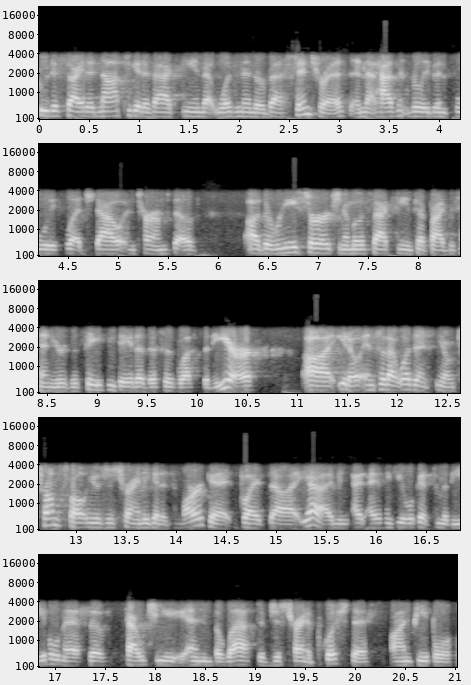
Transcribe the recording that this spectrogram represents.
who decided not to get a vaccine that wasn't in their best interest, and that hasn't really been fully fledged out in terms of uh, the research. You know, most vaccines have five to ten years of safety data. This is less than a year. Uh, you know, and so that wasn't, you know, Trump's fault. He was just trying to get it to market. But uh, yeah, I mean, I, I think you look at some of the evilness of Fauci and the left of just trying to push this on people,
